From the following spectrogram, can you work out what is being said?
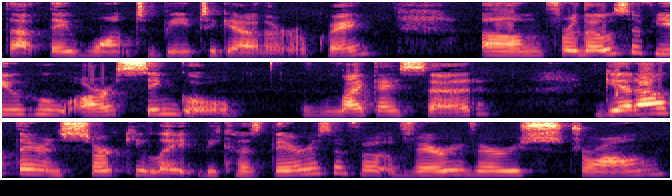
that they want to be together, okay? Um, for those of you who are single, like I said, get out there and circulate because there is a, very, very strong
